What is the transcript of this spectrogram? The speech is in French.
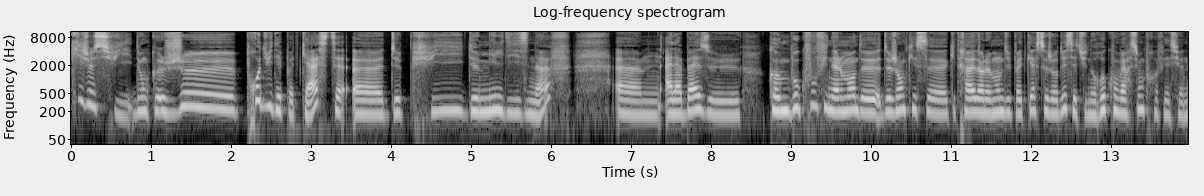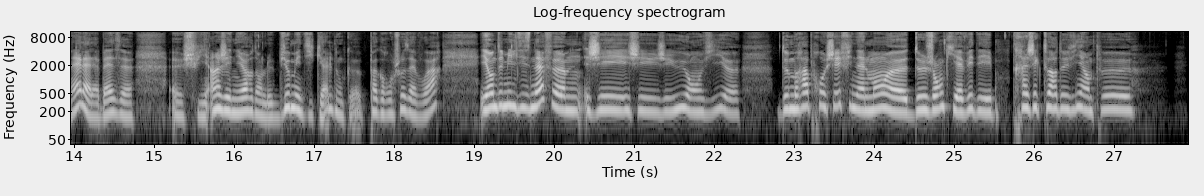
Qui je suis Donc, je produis des podcasts euh, depuis 2019. Euh, à la base, euh, comme beaucoup finalement de, gens qui, qui travaillent dans le monde du podcast aujourd'hui, c'est une reconversion professionnelle. À la base, je suis ingénieure dans le biomédical, donc pas grand-chose à voir. Et en 2019, j'ai eu envie de me rapprocher finalement de gens qui avaient des trajectoires de vie un peu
